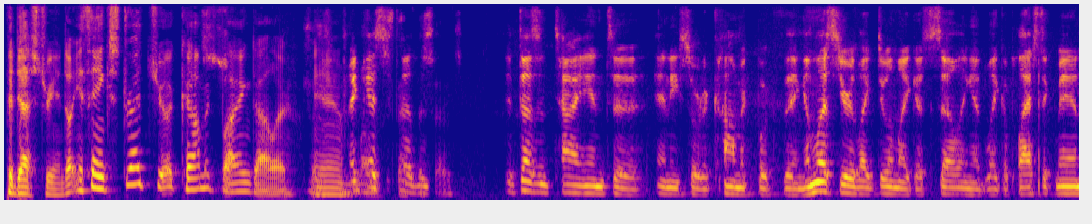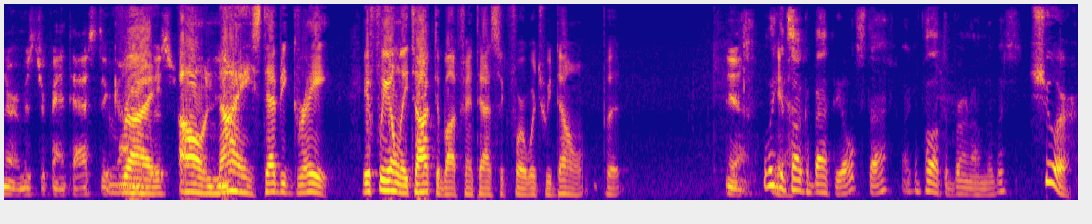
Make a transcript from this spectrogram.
pedestrian, don't you think? Stretch your comic buying dollar. Yeah. I guess Most it doesn't, episodes. It doesn't tie into any sort of comic book thing unless you're like doing like a selling at like a Plastic Man or a Mister Fantastic. Right. Oh, nice. That'd be great. If we only talked about Fantastic Four, which we don't, but Yeah. well, We can Yeah. talk about the old stuff. I can pull out the Byrne omnibus. sure,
